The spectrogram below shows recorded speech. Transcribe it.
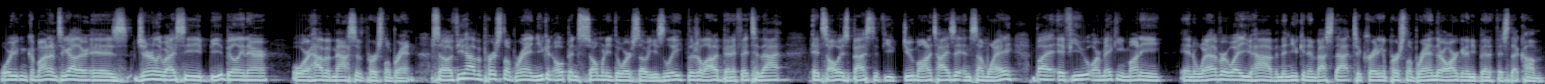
or you can combine them together is generally what I see be a billionaire or have a massive personal brand. So if you have a personal brand, you can open so many doors so easily. There's a lot of benefit to that. It's always best if you do monetize it in some way, but if you are making money in whatever way you have and then you can invest that to creating a personal brand, there are going to be benefits that come,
